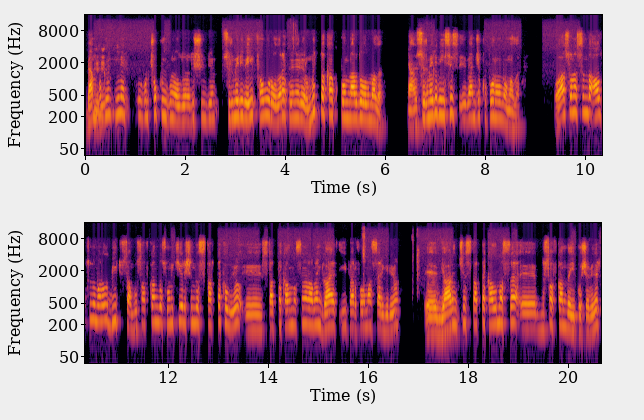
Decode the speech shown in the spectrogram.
Ben Hı hı. bugün yine uygun, çok uygun olduğunu düşündüğüm Sürmeli Bey'i favori olarak öneriyorum. Mutlaka kuponlarda olmalı. Yani Sürmeli Bey'siz e, bence kupon olmamalı. Daha sonrasında 6 numaralı Büyütüsen. Bu safkan da son iki yarışında startta kalıyor. E, startta kalmasına rağmen gayet iyi performans sergiliyor. E, yarın için startta kalmazsa e, bu safkan da iyi koşabilir.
